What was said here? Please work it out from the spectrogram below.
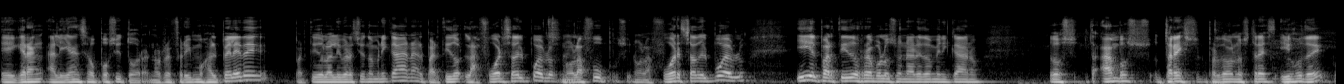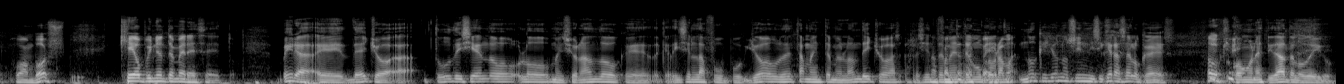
eh, gran alianza opositora. Nos referimos al PLD, Partido de la Liberación Dominicana, al partido La Fuerza del Pueblo, no la FUPU, sino la Fuerza del Pueblo, y el Partido Revolucionario Dominicano, los, ambos, tres, perdón, los tres hijos de Juan Bosch. ¿Qué opinión te merece esto? Mira, eh, de hecho, ah, tú diciéndolo, mencionando que, que dicen la FUPU, yo honestamente me lo han dicho recientemente en un programa. No, que yo no sé, ni siquiera sé lo que es. Con honestidad te lo digo.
